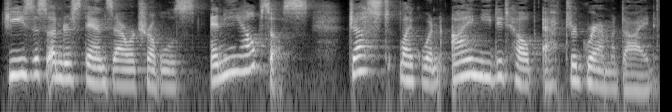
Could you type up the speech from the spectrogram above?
Jesus understands our troubles, and He helps us, just like when I needed help after Grandma died.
